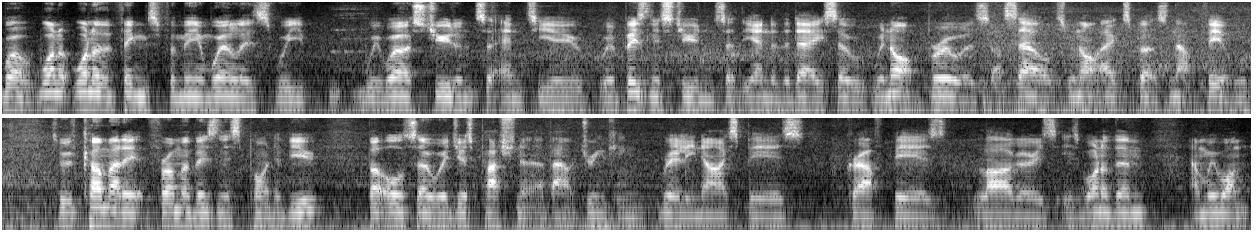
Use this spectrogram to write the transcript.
well, one one of the things for me and Will is we we were students at NTU. We're business students at the end of the day, so we're not brewers ourselves. We're not experts in that field. So we've come at it from a business point of view, but also we're just passionate about drinking really nice beers, craft beers. Lager is, is one of them, and we want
